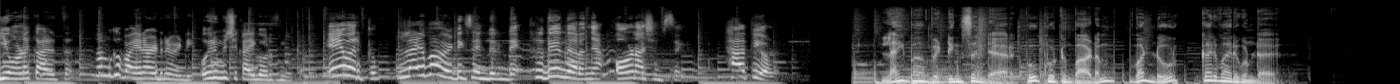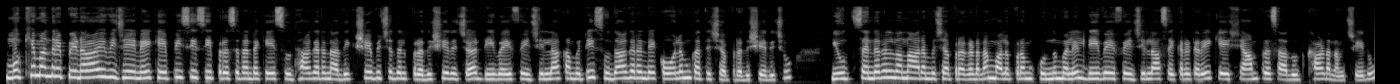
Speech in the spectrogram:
ഈ ഓണക്കാലത്ത് നമുക്ക് വയനാടിന് വേണ്ടി ഒരുമിച്ച് കൈകോർത്ത് നിൽക്കാം. ഏവർക്കും ലൈബ വെഡിങ് സെന്ററിന്റെ ഹൃദയം നിറഞ്ഞ ഓണാശംസകൾ. Happy Onam. Laiba wedding centre Pookkottumpadam Wandoor Karuvarakundu. മുഖ്യമന്ത്രി പിണറായി വിജയനെ K P C C president K Sudhakaran അധിക്ഷേപിച്ചതിൽ പ്രതിഷേധിച്ച് ഡിവൈഎഫ്ഐ ജില്ലാ കമ്മിറ്റി സുധാകരന്റെ കോലം കത്തിച്ച് പ്രതിഷേധിച്ചു. യൂത്ത് സെന്ററിൽ നിന്ന് ആരംഭിച്ച പ്രകടനം മലപ്പുറം കുന്നുമലിൽ ഡിവൈഎഫ്ഐ ജില്ലാ സെക്രട്ടറി കെ ശ്യാംപ്രസാദ് ഉദ്ഘാടനം ചെയ്തു.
